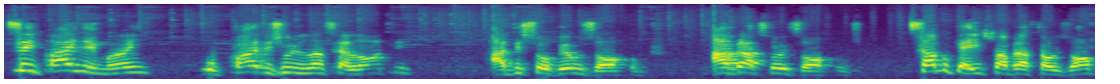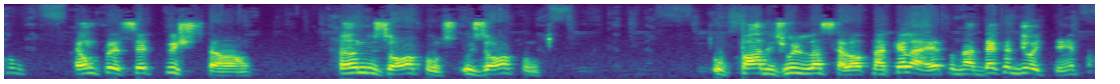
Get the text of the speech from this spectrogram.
sem pai nem mãe. O padre Júlio Lancelotti absorveu os órfãos, abraçou os órfãos. Sabe o que é isso, abraçar os órfãos? É um preceito cristão. Ame os órfãos, os órfãos. O padre Júlio Lancelotti, naquela época, na década de 80,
